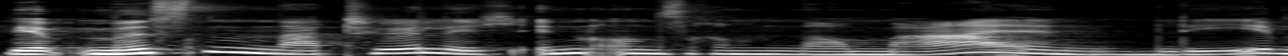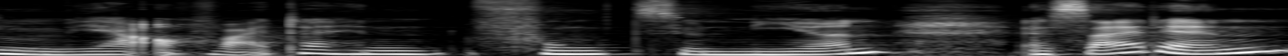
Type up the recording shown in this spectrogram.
Wir müssen natürlich in unserem normalen Leben ja auch weiterhin funktionieren. Es sei denn,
